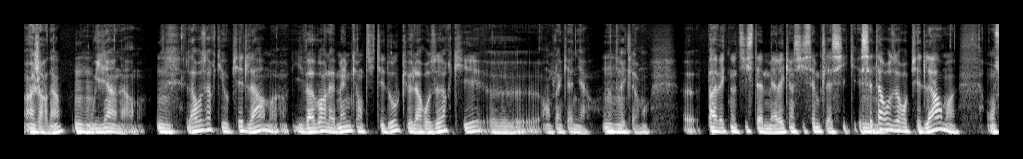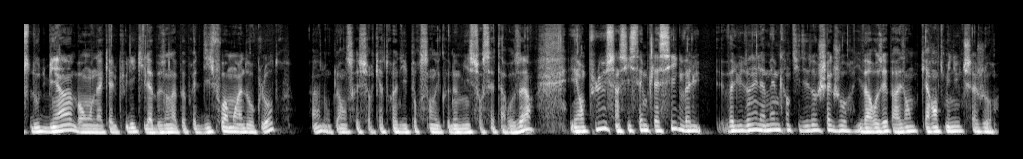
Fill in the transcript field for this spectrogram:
un jardin mhm. où il y a un arbre. Mhm. L'arroseur qui est au pied de l'arbre, il va avoir la même quantité d'eau que l'arroseur qui est euh, en plein cagnard, mhm. très clairement. Euh, pas avec notre système, mais avec un système classique. Et cet arroseur au pied de l'arbre, on se doute bien, bon, on a calculé qu'il a besoin d'à peu près 10 fois moins d'eau que l'autre. Hein, donc là, on serait sur 90% d'économie sur cet arroseur. Et en plus, un système classique va lui, va lui donner la même quantité d'eau chaque jour. Il va arroser, par exemple, 40 minutes chaque jour.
